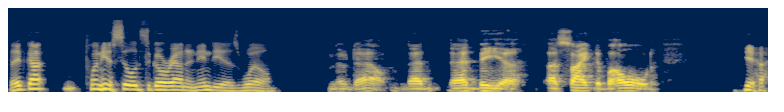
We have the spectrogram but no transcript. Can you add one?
they've got plenty of psyllids to go around in India as well. No doubt that that'd be a, a sight to behold. Yeah,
